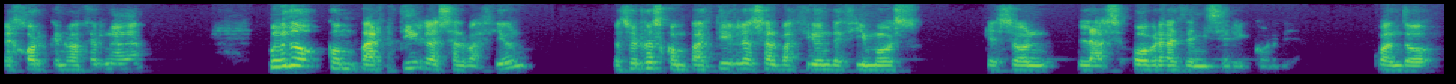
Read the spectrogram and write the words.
mejor que no hacer nada. Puedo compartir la salvación. Nosotros compartir la salvación decimos que son las obras de misericordia cuando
